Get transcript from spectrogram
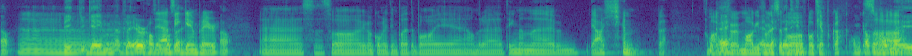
Ja. Big game player, holdt jeg på er å si. big game player. Ja. Så, så vi kan komme litt inn på det etterpå i andre ting, men jeg har kjempe mageføl okay. magefølelse dette på, på Kepka. Om hva som Så, kommer i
